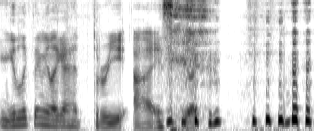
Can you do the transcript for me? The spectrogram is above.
You looked at me like I had three eyes. You're like,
